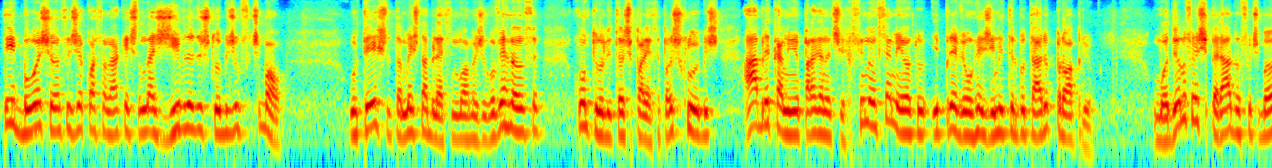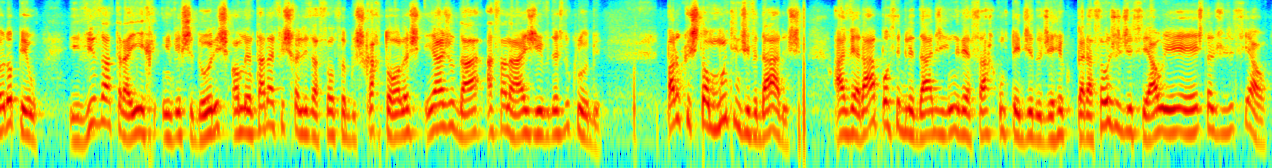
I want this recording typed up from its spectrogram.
tem boas chances de equacionar a questão das dívidas dos clubes de futebol. O texto também estabelece normas de governança, controle e transparência para os clubes, abre caminho para garantir financiamento e prevê um regime tributário próprio. O modelo foi inspirado no futebol europeu e visa atrair investidores, aumentar a fiscalização sobre os cartolas e ajudar a sanar as dívidas do clube. Para os que estão muito endividados, haverá a possibilidade de ingressar com pedido de recuperação judicial e extrajudicial,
